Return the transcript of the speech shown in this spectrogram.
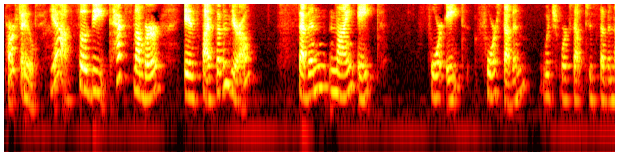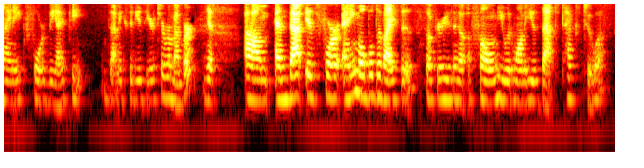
Perfect. Yeah. So the text number is 570 798 4847, which works out to 7984 VIP. That makes it easier to remember. Yes. Um, and that is for any mobile devices. So if you're using a, a phone, you would want to use that to text to us.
